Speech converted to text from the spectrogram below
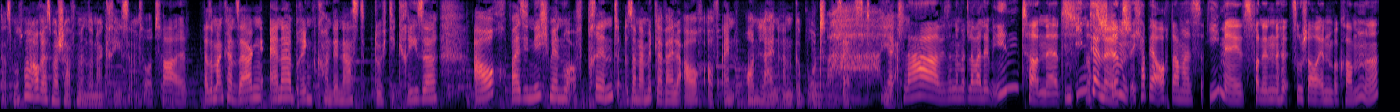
Das muss man auch erstmal schaffen in so einer Krise. total. Also man kann sagen, Anna bringt Condé Nast durch die Krise, auch weil sie nicht mehr nur auf Print, sondern mittlerweile auch auf ein Online-Angebot setzt. Ah, Ja, klar, wir sind ja mittlerweile im Internet. Im Das Internet. stimmt. Ich habe ja auch damals E-Mails von den ZuschauerInnen bekommen, ne?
